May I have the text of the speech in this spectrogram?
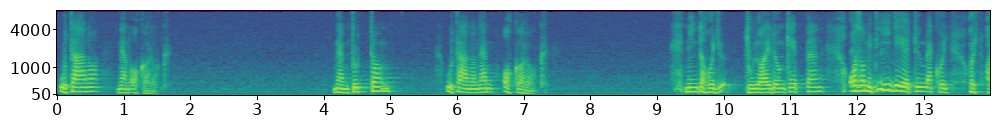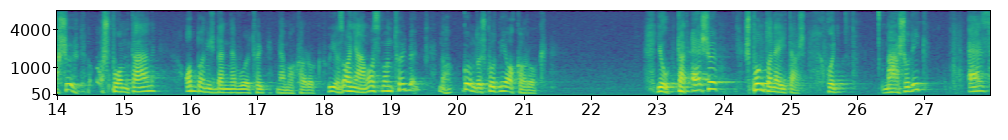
Utána nem akarok. Nem tudtam, utána nem akarok. Mint ahogy tulajdonképpen az, amit így éltünk meg, hogy, hogy a, a spontán, abban is benne volt, hogy nem akarok. Ugye az anyám azt mondta, hogy na, gondoskodni akarok. Jó, tehát első, spontaneitás. Hogy második, ez,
